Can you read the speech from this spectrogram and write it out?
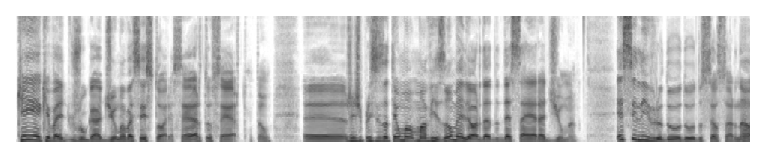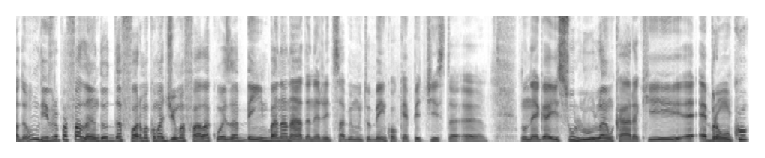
quem é que vai julgar Dilma vai ser história, certo? Certo. Então, é, a gente precisa ter uma, uma visão melhor da, dessa era Dilma. Esse livro do, do, do Celso Arnaldo é um livro para falando da forma como a Dilma fala a coisa bem bananada, né? A gente sabe muito bem, qualquer petista é, não nega isso. O Lula é um cara que é, é bronco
